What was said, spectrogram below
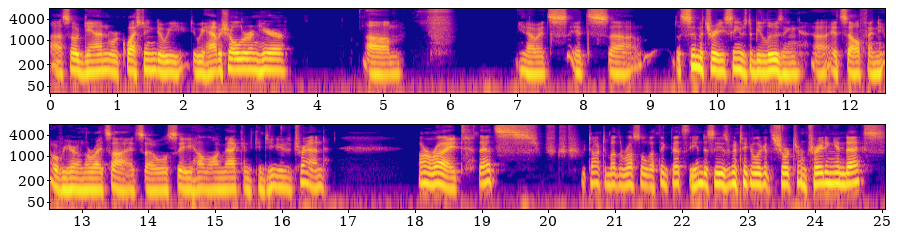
Uh, so again, we're questioning: do we do we have a shoulder in here? Um, you know, it's it's uh, the symmetry seems to be losing uh, itself, and over here on the right side. So we'll see how long that can continue to trend. All right, that's we talked about the Russell. I think that's the indices. We're going to take a look at the short-term trading index.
